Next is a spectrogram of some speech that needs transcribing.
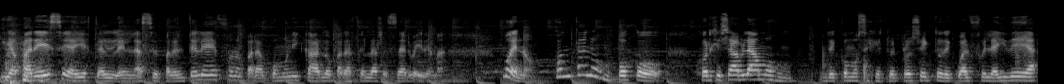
y aparece, ahí está el enlace para el teléfono, para comunicarlo, para hacer la reserva y demás. Bueno, contanos un poco, Jorge, ya hablamos de cómo se gestó el proyecto, de cuál fue la idea.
